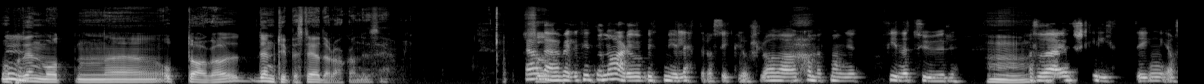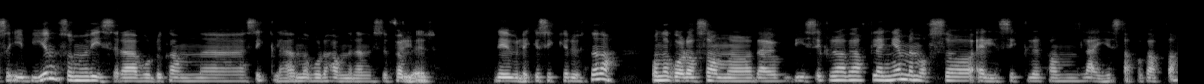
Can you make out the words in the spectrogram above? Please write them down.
og på den måten uh, oppdaga den type steder, da, kan du si. Ja, Så- det er veldig fint. Og nå er det jo blitt mye lettere å sykle i Oslo. og Det har kommet mange fine tur... Mm. Altså det er jo skilting også i byen som viser deg hvor du kan uh, sykle hen, og hvor du havner hen hvis du følger de ulike sykkelrutene, da. Og nå går det også an og Det er jo bysykler har vi hatt lenge, men også elsykler kan leies da på gata.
